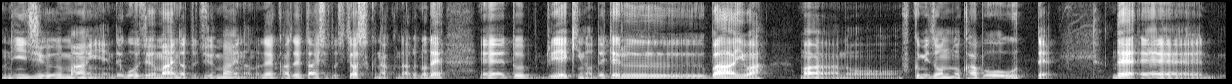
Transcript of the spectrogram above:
20万円で、50万円だと10万円なので、課税対象としては少なくなるので、えっ、ー、と、利益の出てる場合は、まあ、あの、含み損の株を売って、で、えー、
